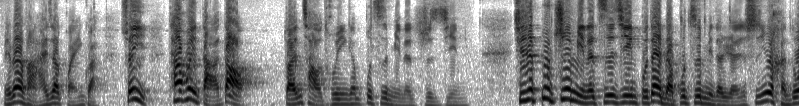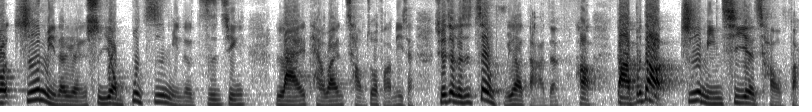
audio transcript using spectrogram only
没办法，还是要管一管。所以它会打到。短炒秃鹰跟不知名的资金，其实不知名的资金不代表不知名的人士，因为很多知名的人士用不知名的资金来台湾炒作房地产，所以这个是政府要打的。好，打不到知名企业炒房，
